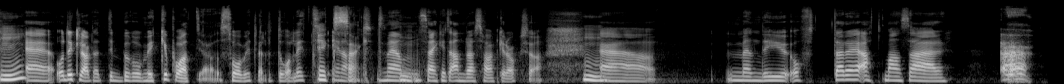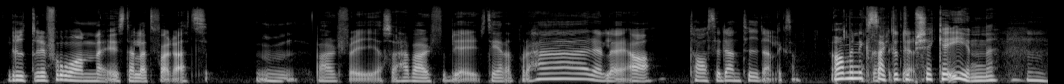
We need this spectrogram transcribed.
Mm. Eh, och det är klart att det beror mycket på att jag har sovit väldigt dåligt Exakt. Natt, men mm. säkert andra saker också. Mm. Eh, men det är ju oftare att man så här ryter ifrån istället för att mm, varför är jag så här, varför blir jag irriterad på det här? Eller ja, ta sig den tiden liksom. Ja men exakt, och typ checka in. Mm.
